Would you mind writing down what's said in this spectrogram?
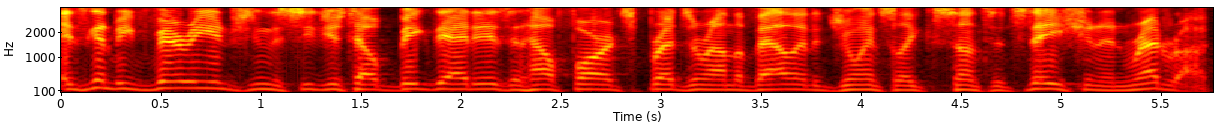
is going to be very interesting to see just how big that is and how far it spreads around the valley to joints like Sunset Station and Red Rock.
